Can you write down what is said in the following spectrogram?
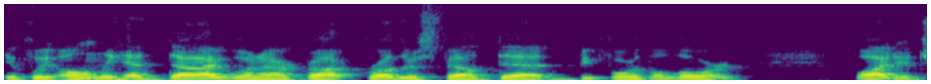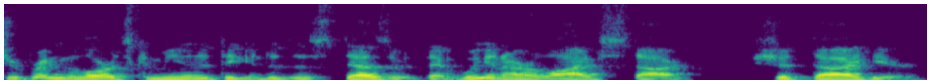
If we only had died when our brothers fell dead before the Lord, why did you bring the Lord's community into this desert that we and our livestock should die here?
